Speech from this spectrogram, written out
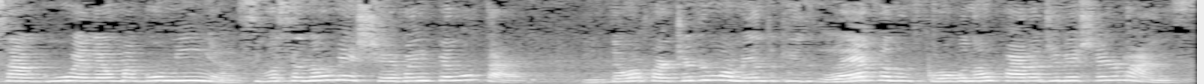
Sagu ela é uma gominha. Se você não mexer, vai empelotar. Então, a partir do momento que leva no fogo, não para de mexer mais.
